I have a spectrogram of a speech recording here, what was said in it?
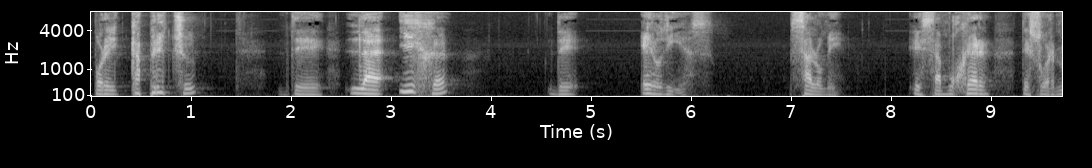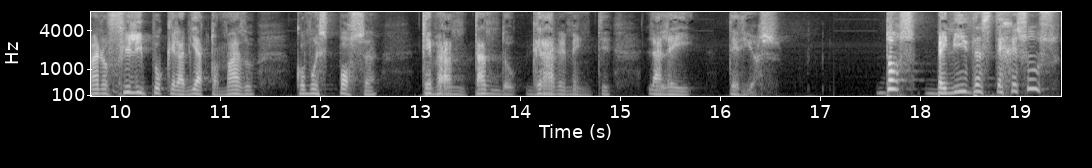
por el capricho de la hija de Herodías, Salomé, esa mujer de su hermano Filipo que la había tomado como esposa, quebrantando gravemente la ley de Dios. Dos venidas de Jesús.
